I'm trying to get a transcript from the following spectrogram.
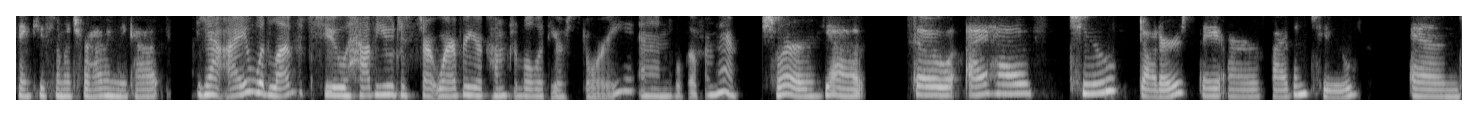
Thank you so much for having me, Kat. Yeah, I would love to have you just start wherever you're comfortable with your story and we'll go from there. Sure. Yeah. So I have two daughters. They are five and two. And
